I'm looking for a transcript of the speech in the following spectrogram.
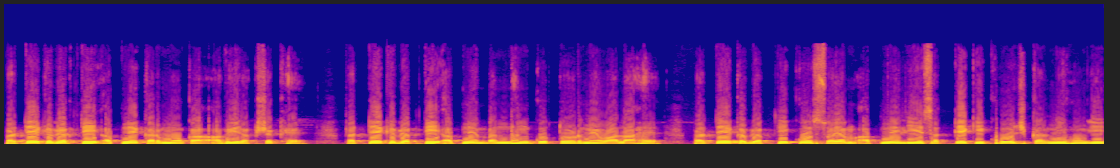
प्रत्येक व्यक्ति अपने कर्मों का अभिरक्षक है। प्रत्येक व्यक्ति अपने बंधन को तोड़ने वाला है। प्रत्येक व्यक्ति को स्वयं अपने लिए सत्य की खोज करनी होगी।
